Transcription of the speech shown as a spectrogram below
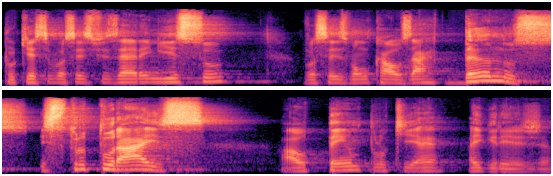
porque se vocês fizerem isso, vocês vão causar danos estruturais ao templo que é a igreja.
